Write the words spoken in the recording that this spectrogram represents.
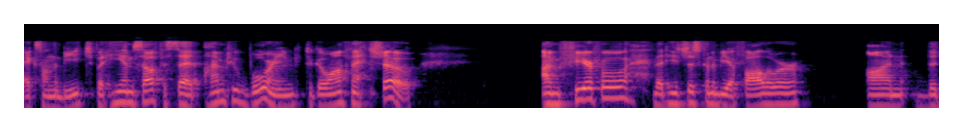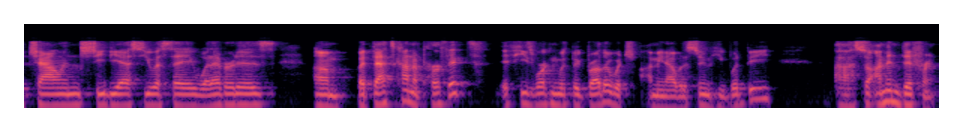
Ex on the beach, but he himself has said, I'm too boring to go on that show. I'm fearful that he's just going to be a follower on the challenge, CBS, USA, whatever it is. Um, but that's kind of perfect if he's working with Big Brother, which I mean, I would assume he would be. Uh, so I'm indifferent.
